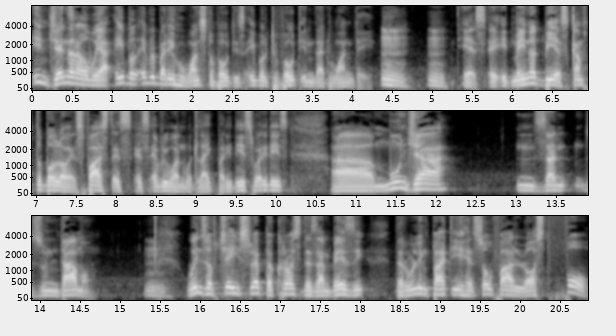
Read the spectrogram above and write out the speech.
In general, we are able. Everybody who wants to vote is able to vote in that one day. Yes, it may not be as comfortable or as fast as, as everyone would like, but it is what it is. Uh, Munja Nzan- Zundamo. Winds of change swept across the Zambezi. The ruling party has so far lost four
